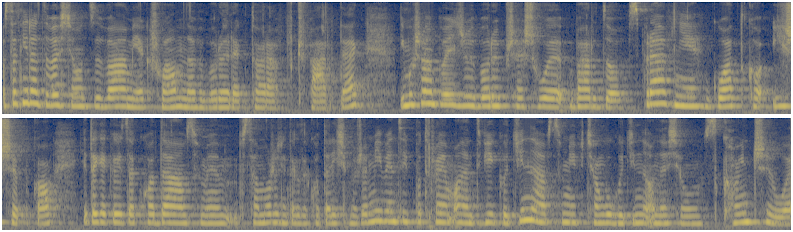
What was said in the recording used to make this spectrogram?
Ostatni raz do Was się odzywałam, jak szłam na wybory rektora w czwartek i muszę Wam powiedzieć, że wybory przeszły bardzo sprawnie, gładko i szybko. I tak jak już zakładałam, w sumie w samorządzie tak zakładaliśmy, że mniej więcej potrwają one dwie godziny, a w sumie w ciągu godziny one się skończyły.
